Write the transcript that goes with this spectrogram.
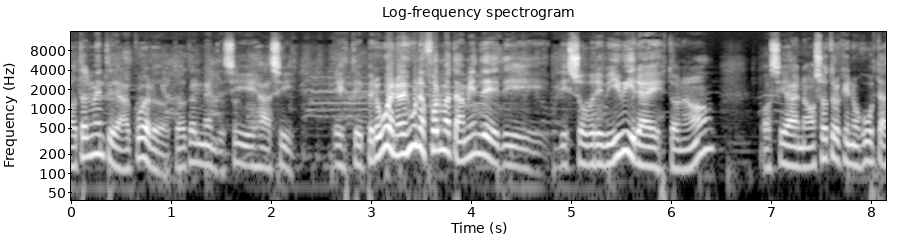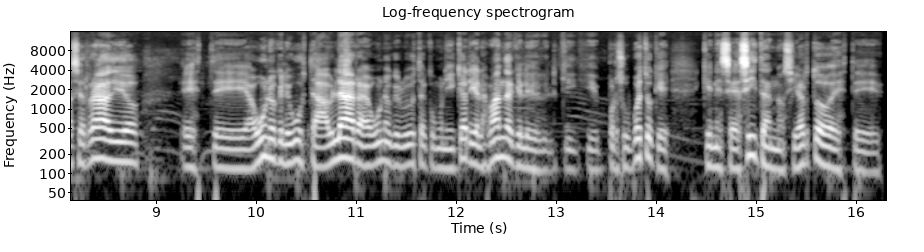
Totalmente de acuerdo, totalmente, sí, es así. Este, pero bueno, es una forma también de, sobrevivir a esto, ¿no? O sea, nosotros que nos gusta hacer radio, este, a uno que le gusta hablar, a uno que le gusta comunicar y a las bandas que, por supuesto que, necesitan, ¿no es cierto? Este,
